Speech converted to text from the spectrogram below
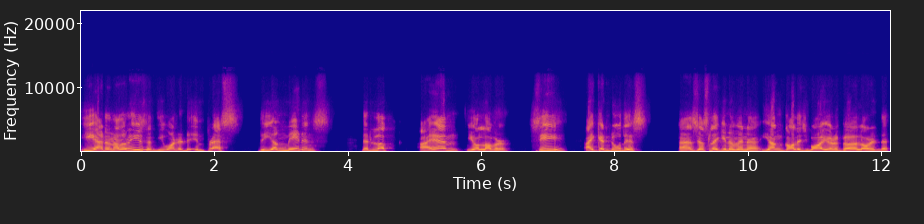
he had another reason. He wanted to impress the young maidens that look, I am your lover. See, I can do this. Uh, just like you know, when a young college boy or a girl or in the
